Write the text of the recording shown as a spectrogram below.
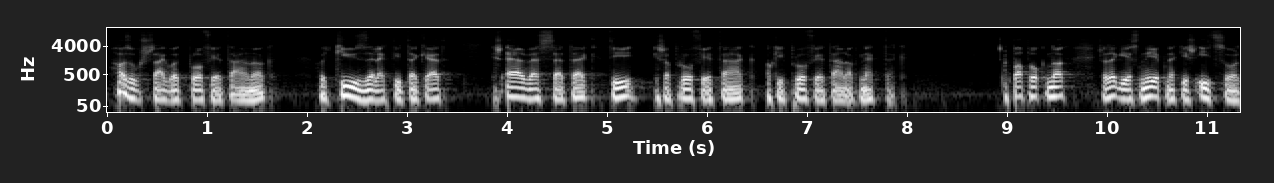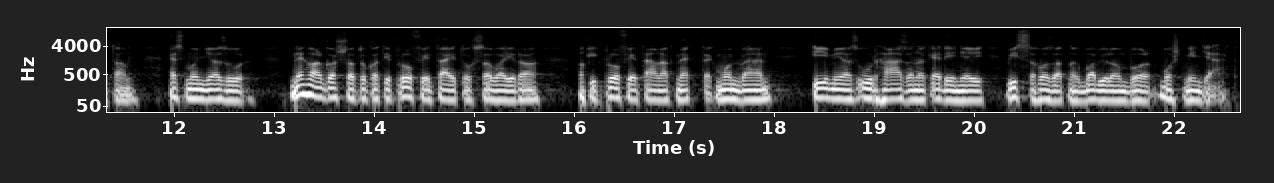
hazugságot profétálnak, hogy kiüzzelek titeket, és elveszetek ti és a proféták, akik profétálnak nektek. A papoknak és az egész népnek is így szóltam. Ezt mondja az Úr. Ne hallgassatok a ti profétáitok szavaira, akik profétálnak nektek, mondván, ímé az Úr házanak edényei visszahozatnak Babilonból most mindjárt.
